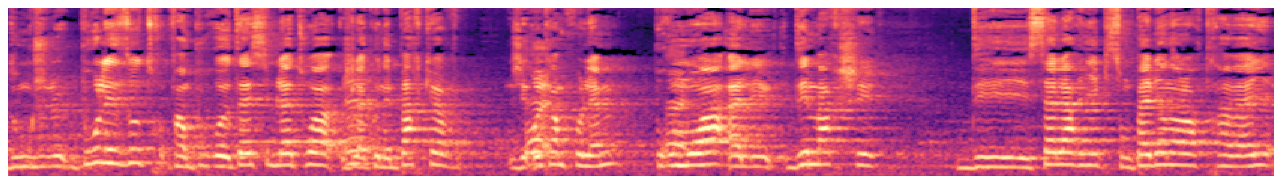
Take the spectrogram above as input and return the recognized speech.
Donc je, pour les autres, enfin pour euh, ta cible à toi, je la Mm. connais par cœur. J'ai Ouais. aucun problème. Pour Ouais. moi, aller démarcher des salariés qui sont pas bien dans leur travail,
